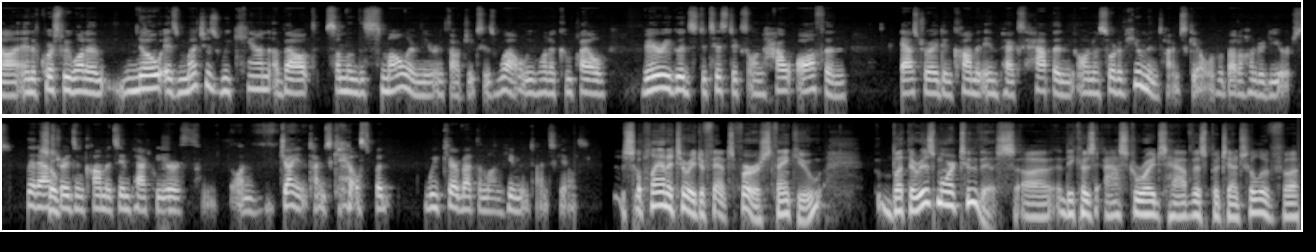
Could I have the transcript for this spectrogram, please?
Uh, and of course, we want to know as much as we can about some of the smaller near Earth objects as well. We want to compile very good statistics on how often asteroid and comet impacts happen on a sort of human timescale of about 100 years. That asteroids and comets impact the Earth on giant timescales, but we care about them on human timescales. So, planetary defense first, thank you. But there is more to this uh, because asteroids have this potential of uh,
